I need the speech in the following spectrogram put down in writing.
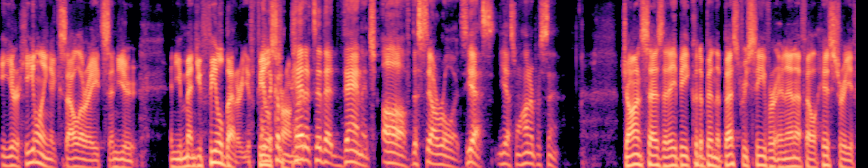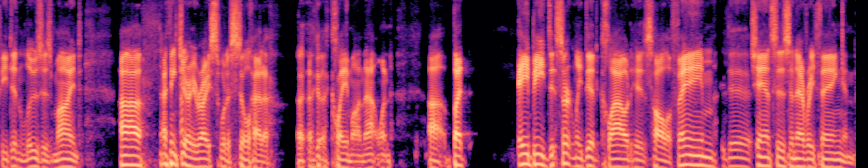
your healing accelerates and you're and you meant you feel better. You feel and the stronger. competitive advantage of the steroids. Yes, yes, one hundred percent. John says that AB could have been the best receiver in NFL history if he didn't lose his mind. Uh, I think Jerry Rice would have still had a, a, a claim on that one. Uh, but AB did, certainly did cloud his Hall of Fame chances and everything. And,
